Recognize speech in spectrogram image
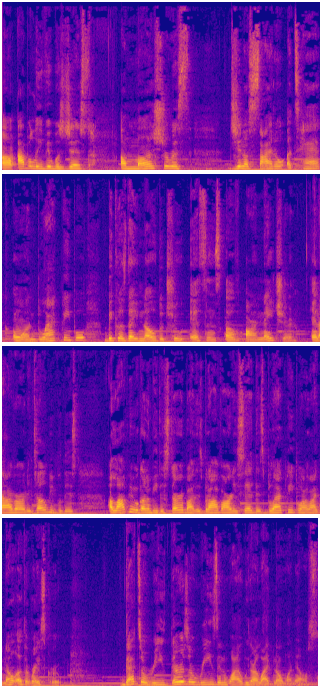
Um, I believe it was just a monstrous genocidal attack on black people because they know the true essence of our nature. And I've already told people this. A lot of people are going to be disturbed by this, but I've already said this. Black people are like no other race group. That's a reason. There is a reason why we are like no one else.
